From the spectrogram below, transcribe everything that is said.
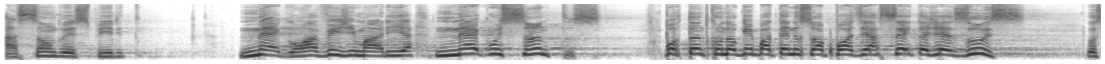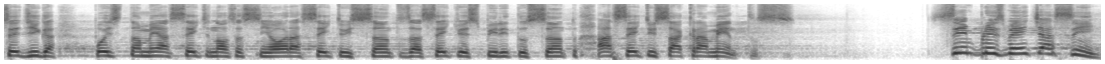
a ação do Espírito, negam a Virgem Maria, negam os santos. Portanto, quando alguém bater na sua porta e aceita Jesus, você diga, pois também aceite Nossa Senhora, aceite os santos, aceite o Espírito Santo, aceite os sacramentos. Simplesmente assim.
